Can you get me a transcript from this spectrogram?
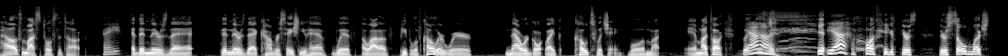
How else am I supposed to talk? Right. And then there's that then there's that conversation you have with a lot of people of color where now we're going like code switching. Well, am I am I talking? Yeah. yeah. Like there's there's so much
